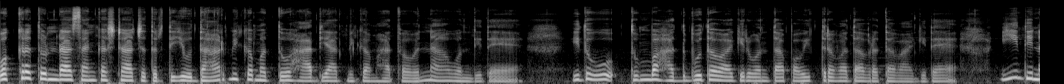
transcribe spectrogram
ವಕ್ರತುಂಡ ಸಂಕಷ್ಟ ಚತುರ್ಥಿಯು ಧಾರ್ಮಿಕ ಮತ್ತು ಆಧ್ಯಾತ್ಮಿಕ ಮಹತ್ವವನ್ನು ಹೊಂದಿದೆ. ಇದು ತುಂಬ ಅದ್ಭುತವಾಗಿರುವಂಥ ಪವಿತ್ರವಾದ ವ್ರತವಾಗಿದೆ. ಈ ದಿನ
